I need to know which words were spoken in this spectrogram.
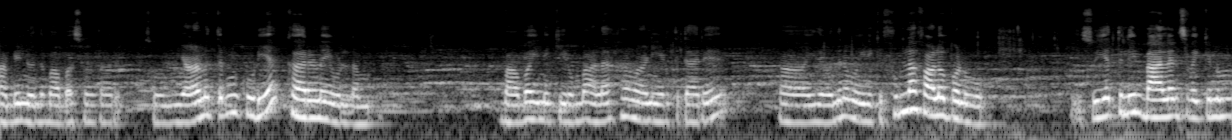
அப்படின்னு வந்து பாபா சொல்கிறாரு ஸோ ஞானத்துடன் கூடிய கருணை உள்ளம். பாபா இன்னைக்கு ரொம்ப அழகாக வாணி எடுத்துட்டாரு. இதை வந்து நம்ம இன்னைக்கு ஃபுல்லாக ஃபாலோ பண்ணுவோம். சுயத்துலேயும் பேலன்ஸ் வைக்கணும்.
